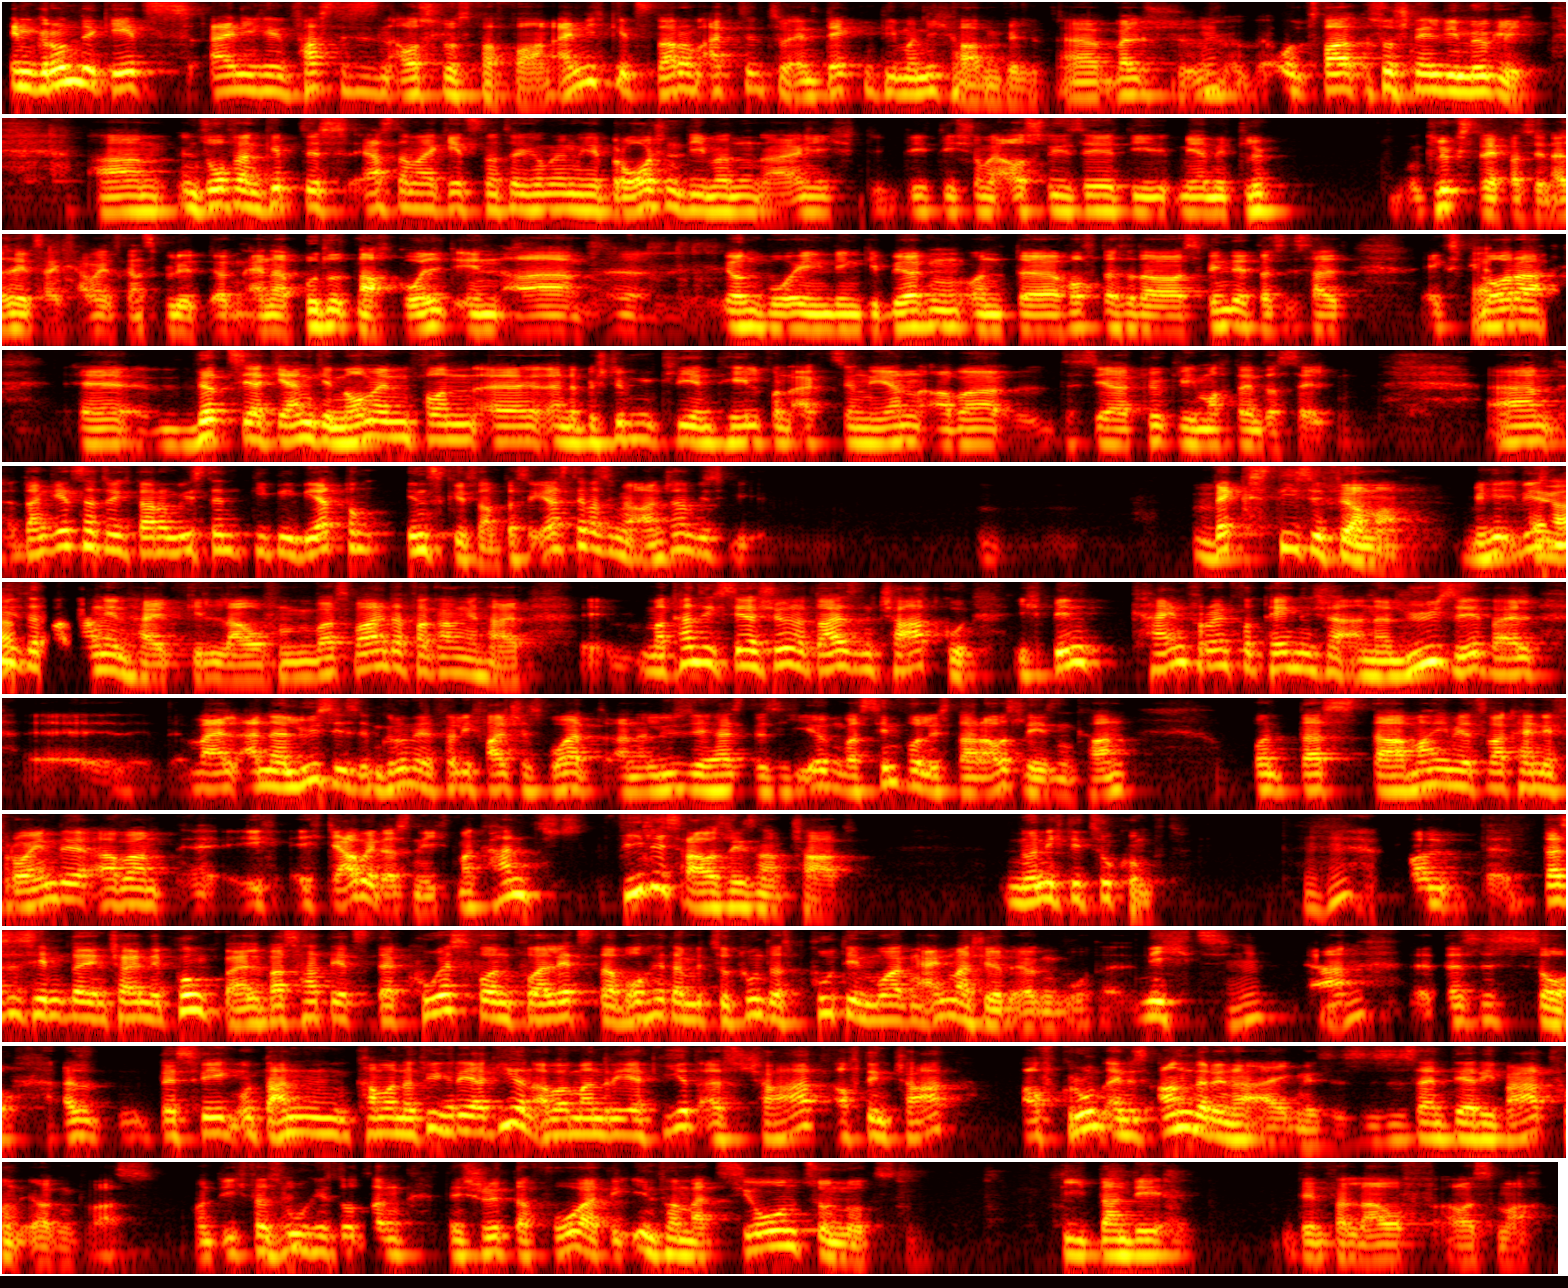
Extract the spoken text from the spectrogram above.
im Grunde geht es eigentlich fast, das ist ein Ausschlussverfahren. Eigentlich geht es darum, Aktien zu entdecken, die man nicht haben will. Äh, weil, mhm. Und zwar so schnell wie möglich. Ähm, insofern gibt es, erst einmal geht es natürlich um irgendwelche Branchen, die man eigentlich, die, die ich schon mal ausschließe, die mehr mit Glück Glückstreffer sind. Also jetzt, ich habe jetzt ganz blöd, irgendeiner buddelt nach Gold in äh, irgendwo in den Gebirgen und äh, hofft, dass er da was findet. Das ist halt Explorer. Ja. Äh, wird sehr gern genommen von äh, einer bestimmten Klientel von Aktionären, aber sehr glücklich macht er das selten. Ähm, dann geht es natürlich darum, wie ist denn die Bewertung insgesamt? Das erste, was ich mir anschaue, ist, wie wächst diese Firma? Wie, wie ist ja. in der Vergangenheit gelaufen? Was war in der Vergangenheit? Man kann sich sehr schön, und da ist ein Chart gut. Ich bin kein Freund von technischer Analyse, weil, äh, weil Analyse ist im Grunde ein völlig falsches Wort. Analyse heißt, dass ich irgendwas Sinnvolles da rauslesen kann. Und das, da mache ich mir zwar keine Freunde, aber äh, ich, ich glaube das nicht. Man kann vieles rauslesen am Chart, nur nicht die Zukunft. Mhm. Und das ist eben der entscheidende Punkt, weil was hat jetzt der Kurs von vorletzter Woche damit zu tun, dass Putin morgen einmarschiert irgendwo? Nichts. Mhm. Ja, mhm. das ist so. Also deswegen, und dann kann man natürlich reagieren, aber man reagiert als Chart auf den Chart aufgrund eines anderen Ereignisses. Es ist ein Derivat von irgendwas. Und ich versuche mhm. sozusagen den Schritt davor, die Information zu nutzen, die dann die, den Verlauf ausmacht.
